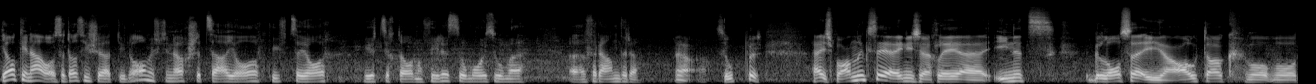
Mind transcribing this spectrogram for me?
ja, genau. Also das ist äh, dynamisch. Die nächsten 10 Jahre, 15 Jahre wird sich da noch vieles um uns herum äh, verändern. Ja, super. Hey, spannend gesehen, ein bisschen äh, reinzuhören in den Alltag, den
